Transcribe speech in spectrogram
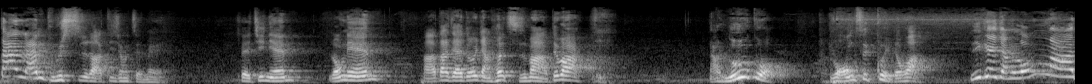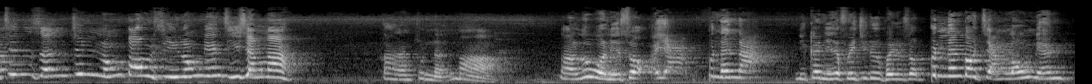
当然不是啦，弟兄姊妹。所以今年龙年啊，大家都讲贺词嘛，对吧？那如果龙是鬼的话，你可以讲龙马精神，金龙报喜，龙年吉祥吗？当然不能嘛！那如果你说，哎呀，不能呐，你跟你的非基督朋友说，不能够讲龙年，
